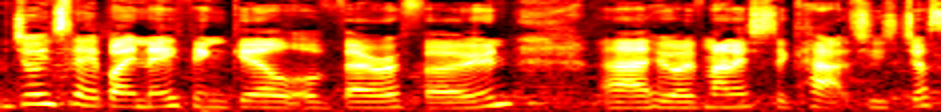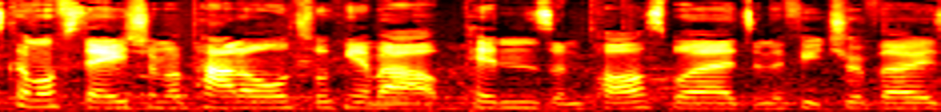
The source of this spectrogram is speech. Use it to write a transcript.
I'm joined today by Nathan Gill of Verifone, uh, who I've managed to catch. He's just come off stage from a panel talking about pins and passwords and the future of those.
